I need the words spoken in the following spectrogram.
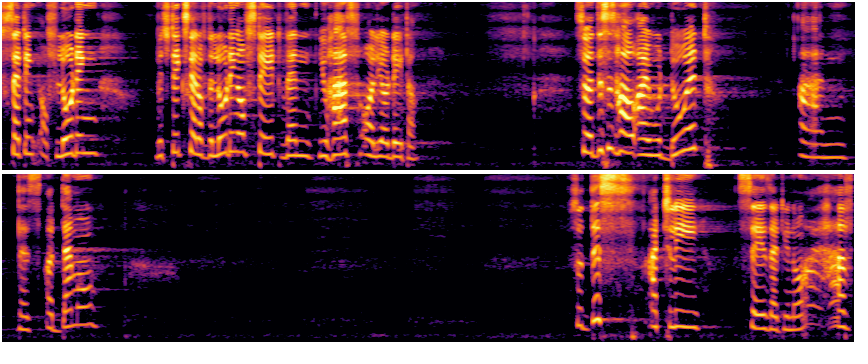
setting, of loading which takes care of the loading of state when you have all your data. So this is how I would do it. And there's a demo. So this actually says that, you know, I have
